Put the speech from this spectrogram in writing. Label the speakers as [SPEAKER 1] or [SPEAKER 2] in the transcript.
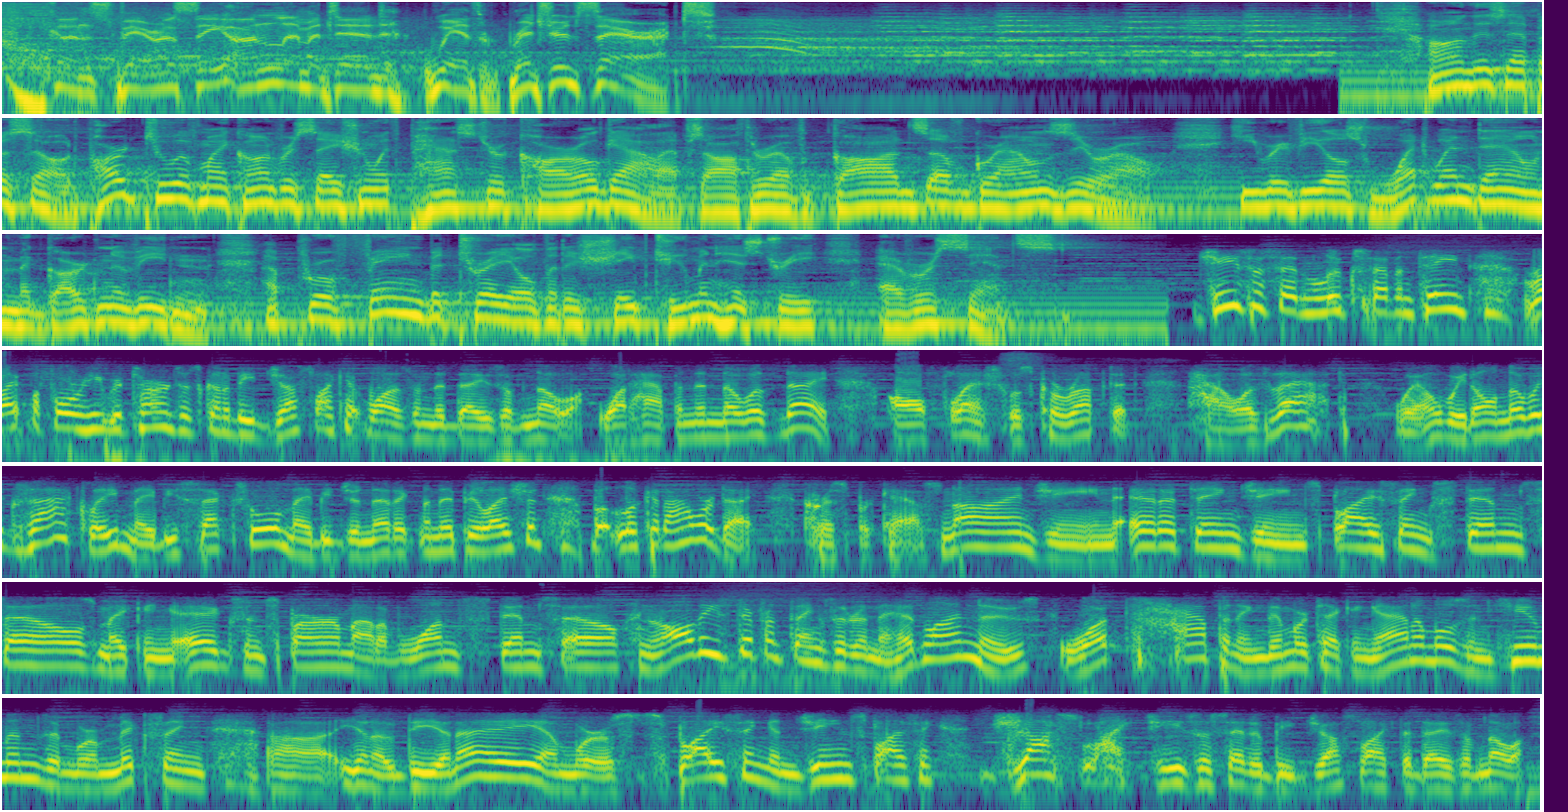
[SPEAKER 1] Conspiracy Unlimited with Richard Syrett.
[SPEAKER 2] On this episode, part two of my conversation with Pastor Carl Gallups, author of Gods of Ground Zero. He reveals what went down in the Garden of Eden, a profane betrayal that has shaped human history ever since.
[SPEAKER 3] Jesus said in Luke 17, right before he returns, it's going to be just like it was in the days of Noah. What happened in Noah's day? All flesh was corrupted. How is that? Well, we don't know exactly. Maybe sexual, maybe genetic manipulation. But look at our day CRISPR Cas9, gene editing, gene splicing, stem cells, making eggs and sperm out of one stem cell, and all these different things that are in the headline news. What's happening? Then we're taking animals and humans and we're mixing, uh, you know, DNA and we're splicing and gene splicing, just like Jesus said it'd be just like the days of Noah.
